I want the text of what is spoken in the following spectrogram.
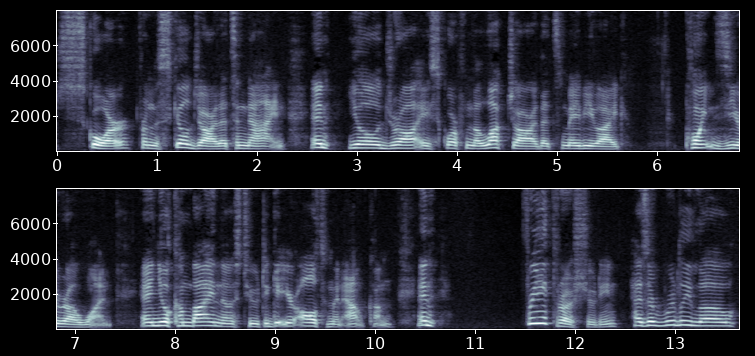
score from the skill jar that's a 9, and you'll draw a score from the luck jar that's maybe like 0.01 and you'll combine those two to get your ultimate outcome. And free throw shooting has a really low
